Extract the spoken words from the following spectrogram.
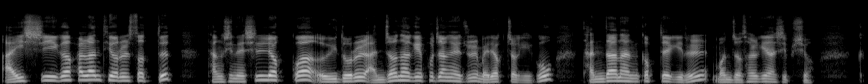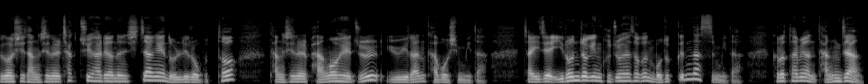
IC가 팔란티어를 썼듯 당신의 실력과 의도를 안전하게 포장해줄 매력적이고 단단한 껍데기를 먼저 설계하십시오. 그것이 당신을 착취하려는 시장의 논리로부터 당신을 방어해줄 유일한 갑옷입니다. 자, 이제 이론적인 구조 해석은 모두 끝났습니다. 그렇다면 당장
